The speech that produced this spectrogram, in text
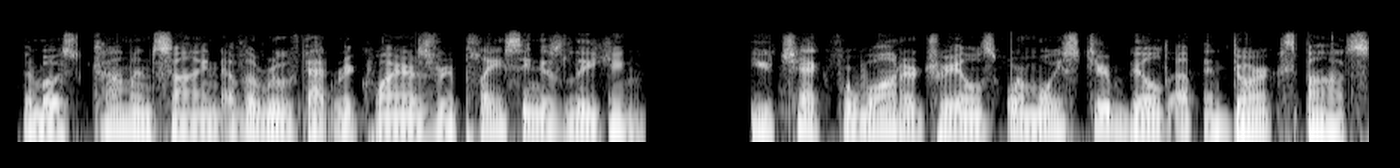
The most common sign of a roof that requires replacing is leaking. You check for water trails or moisture buildup and dark spots,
